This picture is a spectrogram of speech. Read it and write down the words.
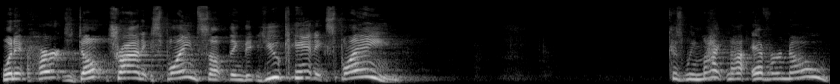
When it hurts, don't try and explain something that you can't explain because we might not ever know.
